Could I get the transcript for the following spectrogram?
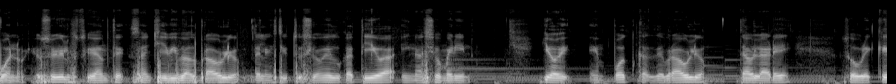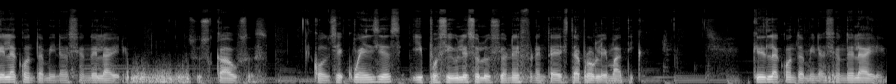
Bueno, yo soy el estudiante Sánchez Vivas Braulio de la institución educativa Ignacio Merino y hoy en podcast de Braulio te hablaré sobre qué es la contaminación del aire, sus causas, consecuencias y posibles soluciones frente a esta problemática. ¿Qué es la contaminación del aire?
